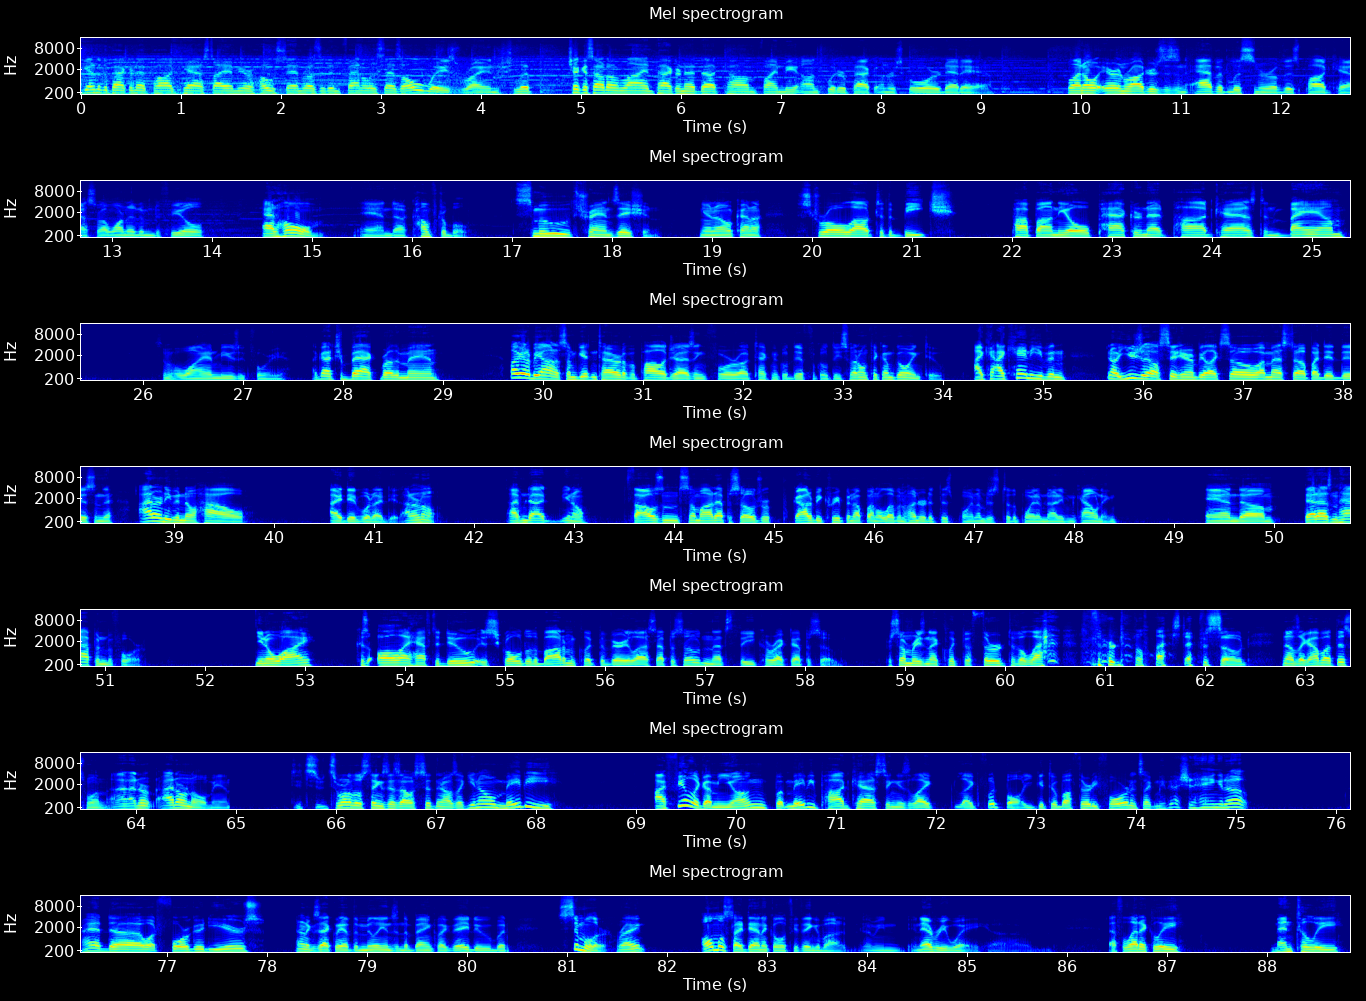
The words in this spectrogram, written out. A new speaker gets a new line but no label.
Again to the Packernet Podcast. I am your host and resident panelist, as always, Ryan Schlip. Check us out online, packernet.com. Find me on Twitter, pack underscore data. Well, I know Aaron Rodgers is an avid listener of this podcast, so I wanted him to feel at home and uh, comfortable. Smooth transition, you know, kind of stroll out to the beach, pop on the old Packernet podcast, and bam, some Hawaiian music for you. I got your back, brother man. I gotta be honest, I'm getting tired of apologizing for uh, technical difficulties, so I don't think I'm going to. I, ca- I can't even, you know, usually I'll sit here and be like, so I messed up, I did this and that. I don't even know how I did what I did. I don't know. I've not, you know, thousand some odd episodes. We're got to be creeping up on 1100 at this point. I'm just to the point of not even counting. And um, that hasn't happened before. You know why? Because all I have to do is scroll to the bottom and click the very last episode, and that's the correct episode. For some reason, I clicked the third to the last, third to the last episode, and I was like, "How about this one?" I don't, I don't know, man. It's it's one of those things. As I was sitting there, I was like, you know, maybe I feel like I'm young, but maybe podcasting is like like football. You get to about 34, and it's like maybe I should hang it up. I had uh, what four good years. I don't exactly have the millions in the bank like they do, but similar, right? almost identical if you think about it. I mean, in every way, uh, athletically, mentally,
